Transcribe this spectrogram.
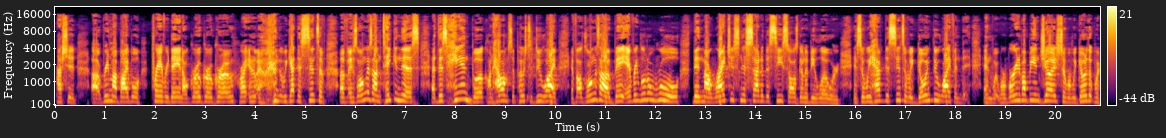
I should uh, read my Bible, pray every day, and I'll grow, grow, grow, right? And, and, we got this sense of, of as long as I'm taking this, uh, this handbook on how I'm supposed to do life, if as long as I obey every little rule, then my righteousness side of the seesaw is going to be lower. And so we have this sense of we going through life and, and we're worried about being judged. So when we go to the,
